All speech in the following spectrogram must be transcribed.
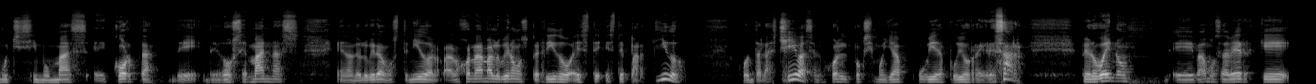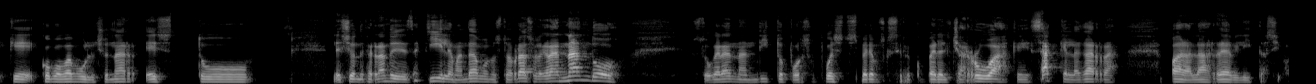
muchísimo más eh, corta de, dos semanas, en donde lo hubiéramos tenido, a lo mejor nada más lo hubiéramos perdido este, este partido contra las Chivas, a lo mejor el próximo ya hubiera podido regresar. Pero bueno, eh, vamos a ver qué, cómo va a evolucionar esto lesión de Fernando. Y desde aquí le mandamos nuestro abrazo al gran Nando. Nuestro gran Nandito, por supuesto. Esperemos que se recupere el charrúa, que saque la garra para la rehabilitación.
